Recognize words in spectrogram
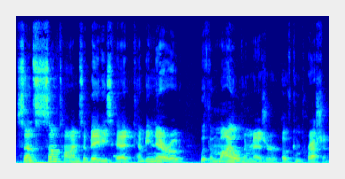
since sometimes a baby's head can be narrowed with a milder measure of compression.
